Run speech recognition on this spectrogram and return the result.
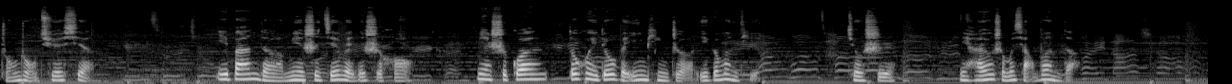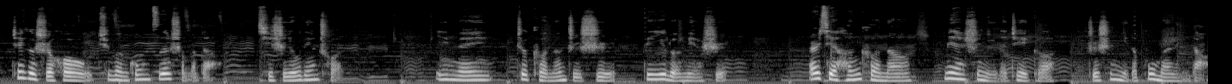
种种缺陷。一般的面试结尾的时候，面试官都会丢给应聘者一个问题，就是“你还有什么想问的？”这个时候去问工资什么的，其实有点蠢，因为这可能只是第一轮面试，而且很可能面试你的这个只是你的部门领导，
